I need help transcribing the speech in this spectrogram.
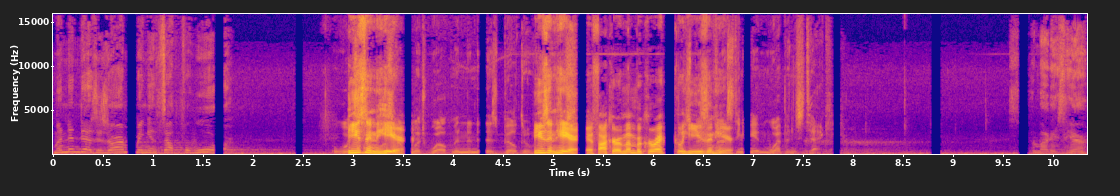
Menendez is arming himself for war. He's in here. He's in here. If I can remember correctly, he's in here. Somebody's here.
